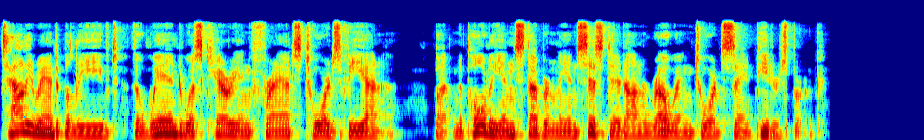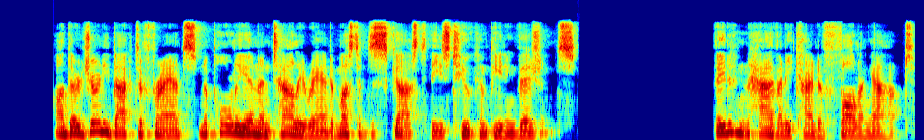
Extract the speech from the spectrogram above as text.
Talleyrand believed the wind was carrying France towards Vienna, but Napoleon stubbornly insisted on rowing towards St. Petersburg. On their journey back to France, Napoleon and Talleyrand must have discussed these two competing visions. They didn't have any kind of falling out.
